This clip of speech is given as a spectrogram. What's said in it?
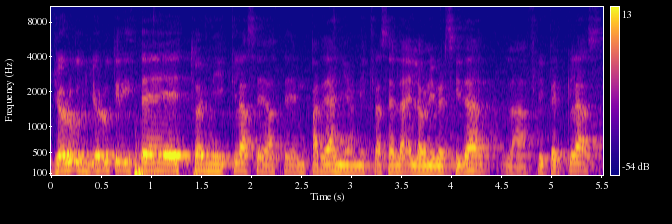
Yo, yo lo utilicé esto en mis clases hace un par de años, en mis clases en la, en la universidad, la Flipper Class,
